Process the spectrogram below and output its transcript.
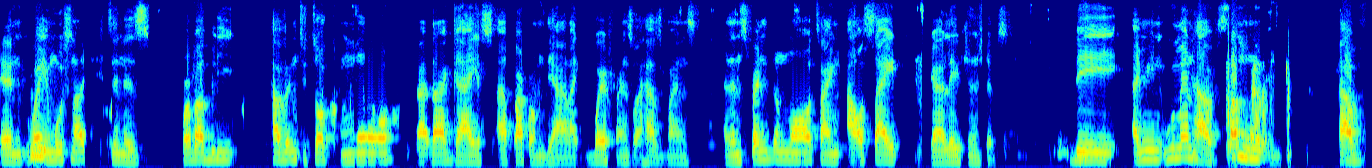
And where emotional cheating is probably having to talk more other guys apart from their like boyfriends or husbands and then spending more time outside their relationships. They I mean, women have some women have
